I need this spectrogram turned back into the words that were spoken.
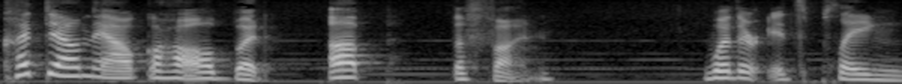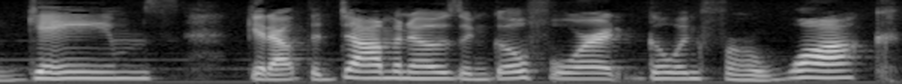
cut down the alcohol but up the fun. Whether it's playing games, get out the dominoes and go for it, going for a walk,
